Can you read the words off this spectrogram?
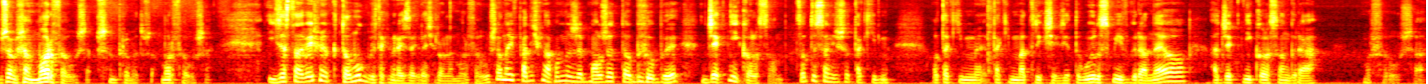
Przepraszam, Morfeusza, przepraszam, Morfeusza. I zastanawialiśmy, kto mógłby w takim razie zagrać rolę Morfeusza, no i wpadliśmy na pomysł, że może to byłby Jack Nicholson. Co ty sądzisz o takim, o takim, takim Matrixie, gdzie to Will Smith gra Neo, a Jack Nicholson gra Morfeusza?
